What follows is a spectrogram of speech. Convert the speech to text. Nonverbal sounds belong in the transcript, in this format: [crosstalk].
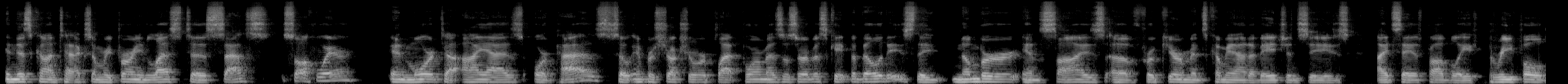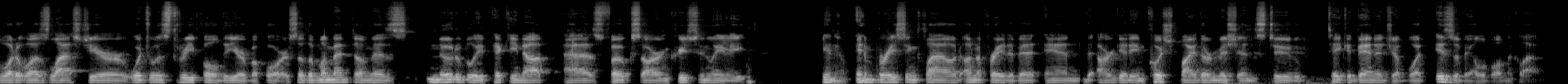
in this context, I'm referring less to SaaS software and more to IaaS or PaaS, so infrastructure or platform as a service capabilities. The number and size of procurements coming out of agencies, I'd say, is probably threefold what it was last year, which was threefold the year before. So the momentum is notably picking up as folks are increasingly you know embracing cloud unafraid of it and are getting pushed by their missions to take advantage of what is available in the cloud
